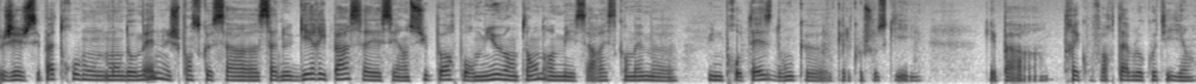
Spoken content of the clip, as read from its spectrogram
je sais pas trop mon, mon domaine, mais je pense que ça, ça ne guérit pas. C'est, c'est un support pour mieux entendre, mais ça reste quand même une prothèse, donc euh, quelque chose qui qui est pas très confortable au quotidien.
